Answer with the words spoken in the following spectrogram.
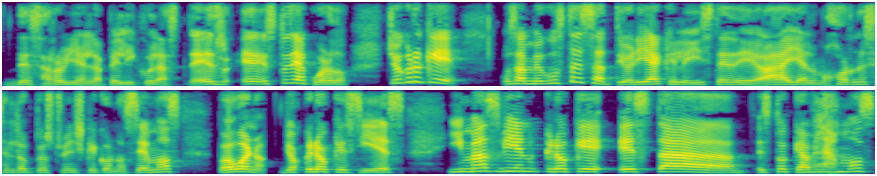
desarrolla en la película. Es, estoy de acuerdo. Yo creo que, o sea, me gusta esa teoría que leíste de, ay, a lo mejor no es el Doctor Strange que conocemos, pero bueno, yo creo que sí es. Y más bien creo que esta, esto que hablamos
